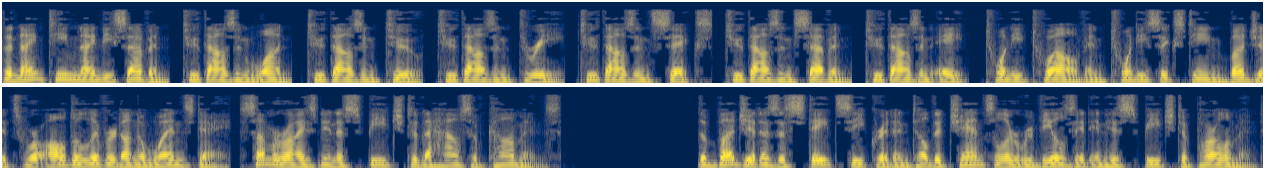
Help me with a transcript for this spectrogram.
The The 1997, 2001, 2002, 2003, 2006, 2007, 2008, 2012 and 2016 budgets were all delivered on a Wednesday, summarized in a speech to the House of Commons. The budget is a state secret until the Chancellor reveals it in his speech to Parliament.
